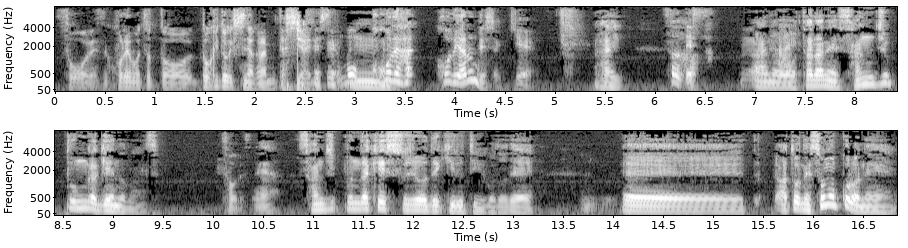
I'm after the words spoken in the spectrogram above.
そうですね。これもちょっとドキドキしながら見た試合ですよ。もうんう、ここでは、ここでやるんでしたっけ？はい。そうです。あの、はいただね、30分が限度なんですよ。そうですね。30分だけ出場できるということで、うんえー、あとね、その頃ね、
